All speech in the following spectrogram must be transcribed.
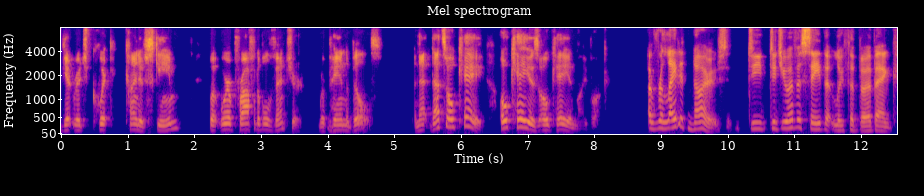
get rich quick kind of scheme, but we're a profitable venture. We're paying the bills and that that's okay. Okay is okay in my book. A related note: did did you ever see that Luther Burbank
